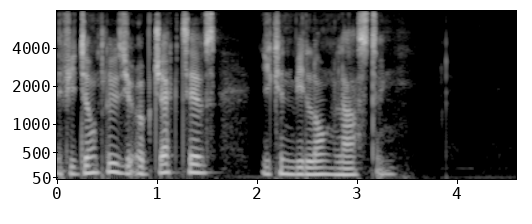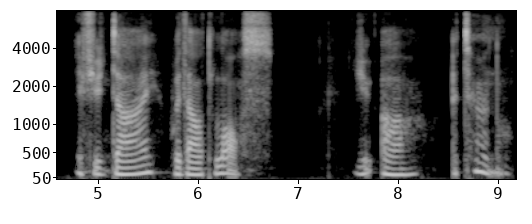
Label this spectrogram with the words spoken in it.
If you don't lose your objectives, you can be long lasting. If you die without loss, you are eternal.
